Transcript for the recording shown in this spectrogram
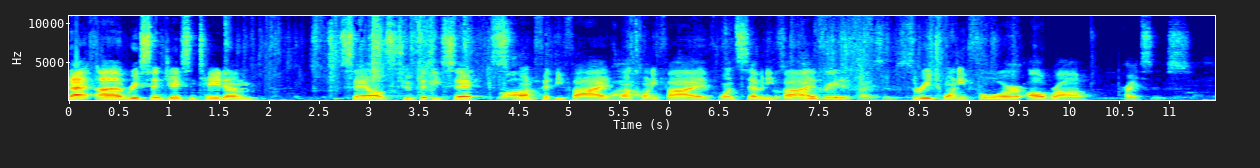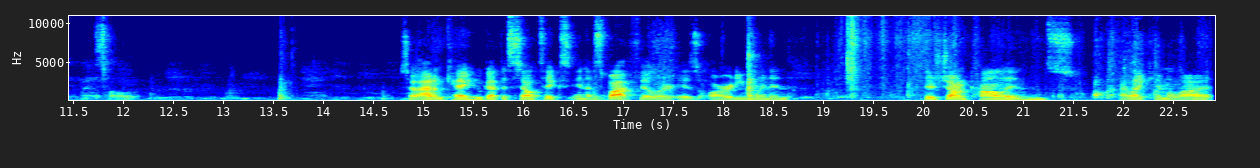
That uh, recent Jayson Tatum sales 256, Raw? 155, Wow. 125, Those are 175, ungraded prices. 324, all raw prices. That's solid. So Adam K, who got the Celtics in a spot filler, is already winning. There's John Collins. I like him a lot.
